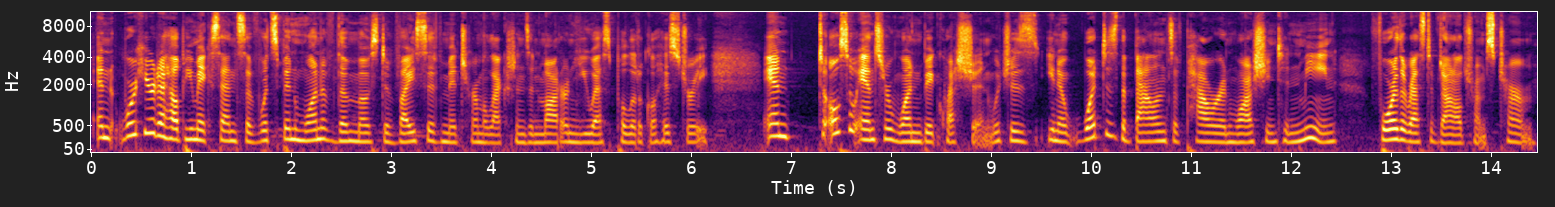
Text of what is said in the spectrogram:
and we're here to help you make sense of what's been one of the most divisive midterm elections in modern U.S. political history. And to also answer one big question, which is, you know, what does the balance of power in Washington mean for the rest of Donald Trump's term?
